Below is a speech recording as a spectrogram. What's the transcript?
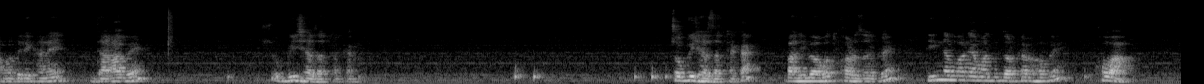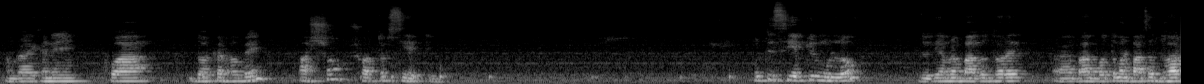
আমাদের এখানে দাঁড়াবে চব্বিশ হাজার টাকা। চব্বিশ হাজার টাকা বালি বাবদ খরচ হবে তিন নম্বরে আমাদের দরকার হবে খোয়া। আমরা এখানে খোয়া দরকার হবে পাঁচশো সত্তর সিএফটি প্রতি সিএফটির মূল্য যদি আমরা বাজার ধরে বা বর্তমান বাজার ধর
